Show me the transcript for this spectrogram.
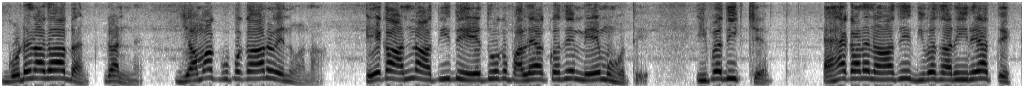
ගොඩනගා ගන්න යමක් උපකාර වෙනවා නම් ඒක අන්න අතීත හේතුවක ඵලයක් වශයෙන් මේ මොහොතේ ඉපදිච්ච. ඇහැ කන නාසය දිව ශරීරයත් එක්ක.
